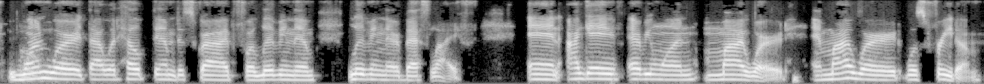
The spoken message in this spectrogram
Oh. one word that would help them describe for living them living their best life. And i gave everyone my word and my word was freedom.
